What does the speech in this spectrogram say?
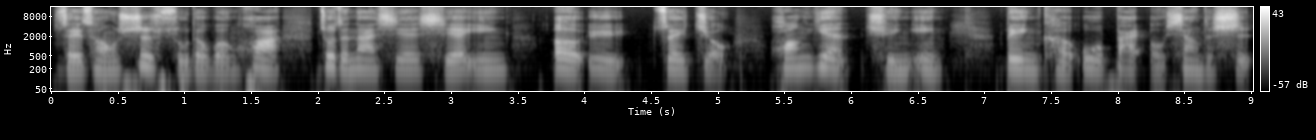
随从世俗的文化，做的那些邪淫、恶欲、醉酒、荒宴、群饮，并可恶拜偶像的事。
